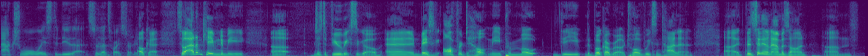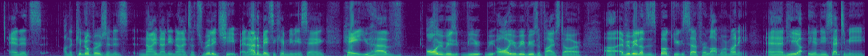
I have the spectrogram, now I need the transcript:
actual ways to do that. So that's why I started. Okay. So Adam came to me uh, just a few weeks ago and basically offered to help me promote the the book I wrote, Twelve Weeks in Thailand. Uh, it's been sitting on Amazon, um, and it's on the Kindle version is nine ninety nine, so it's really cheap. And Adam basically came to me saying, "Hey, you have all your review, all your reviews are five star. Uh, everybody loves this book. You can sell it for a lot more money." And he and he said to me,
